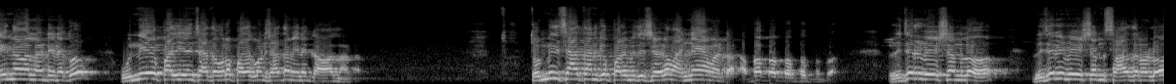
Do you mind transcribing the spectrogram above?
ఏం కావాలంటే నాకు ఉన్నే పదిహేను శాతంలో పదకొండు శాతం ఈయనకు కావాలన్నట తొమ్మిది శాతానికి పరిమితి చేయడం అన్యాయం అంట అబ్బాబ్బాబ్బాబ్బా రిజర్వేషన్లో రిజర్వేషన్ సాధనలో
